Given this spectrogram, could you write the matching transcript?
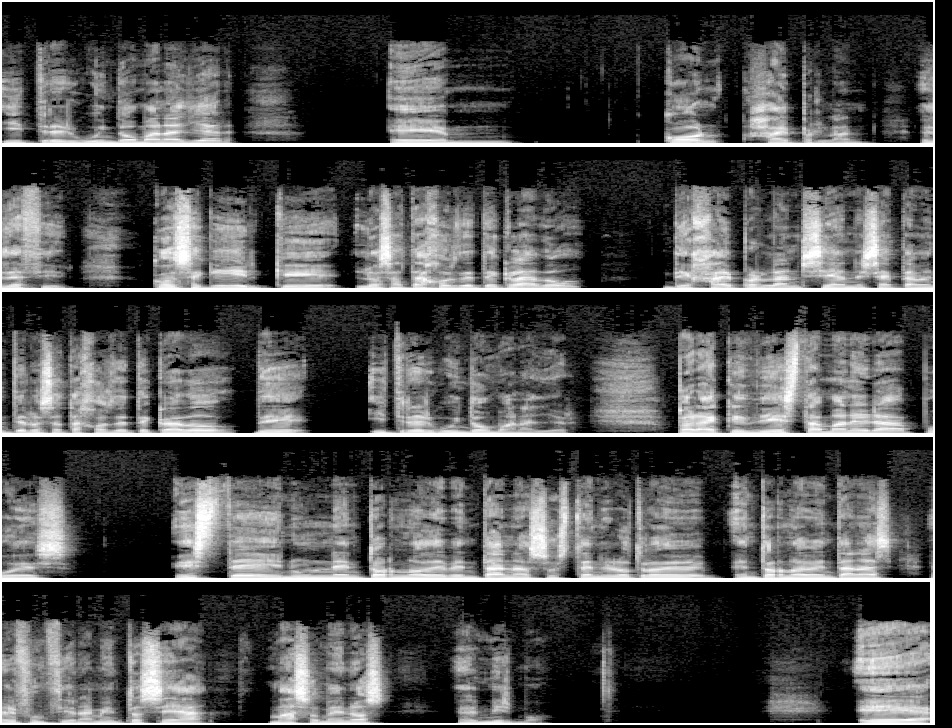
i3 Window Manager Em, con Hyperland. Es decir, conseguir que los atajos de teclado de Hyperland sean exactamente los atajos de teclado de i3 Window Manager. Para que de esta manera, pues esté en un entorno de ventanas o esté en el otro entorno de ventanas, el funcionamiento sea más o menos el mismo. Eh,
